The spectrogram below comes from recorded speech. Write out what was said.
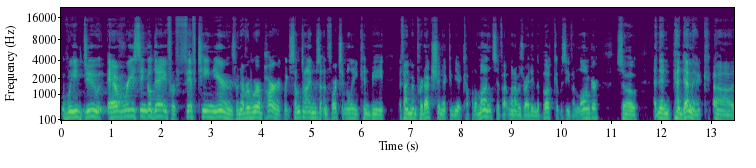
We do every single day for 15 years whenever we're apart, which sometimes, unfortunately, can be if I'm in production, it can be a couple of months. If I, when I was writing the book, it was even longer. So, and then pandemic, uh,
